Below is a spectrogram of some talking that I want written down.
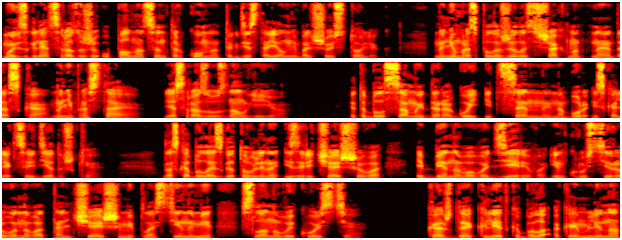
Мой взгляд сразу же упал на центр комнаты, где стоял небольшой столик. На нем расположилась шахматная доска, но не простая. Я сразу узнал ее. Это был самый дорогой и ценный набор из коллекции дедушки. Доска была изготовлена из редчайшего эбенового дерева, инкрустированного тончайшими пластинами слоновой кости. Каждая клетка была окаймлена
